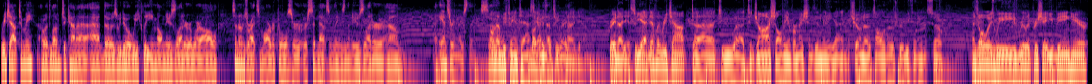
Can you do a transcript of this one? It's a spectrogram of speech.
reach out to me. I would love to kind of add those. We do a weekly email newsletter where I'll sometimes write some articles or, or send out some things in the newsletter um, answering those things. So, oh, that'd be fantastic. I think that's a great idea. Yeah. Great idea. So yeah, definitely reach out uh, to uh, to Josh. All the information's in the uh, in the show notes. All of those groovy things. So. As always, we really appreciate you being here.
